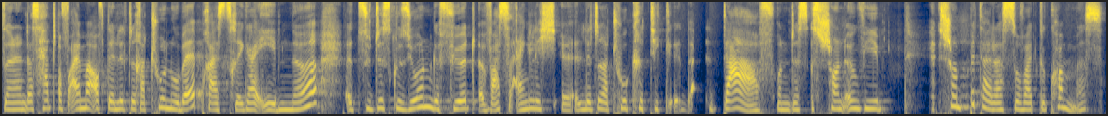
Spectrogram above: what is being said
sondern das hat auf einmal auf der Literaturnobelpreisträgerebene äh, zu Diskussionen geführt, was eigentlich äh, Literaturkritik äh, darf. Und das ist schon irgendwie, ist schon bitter, dass es so weit gekommen ist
